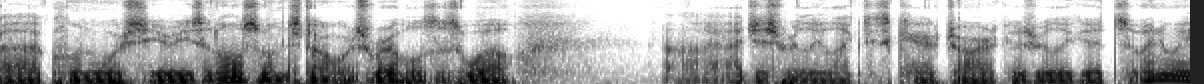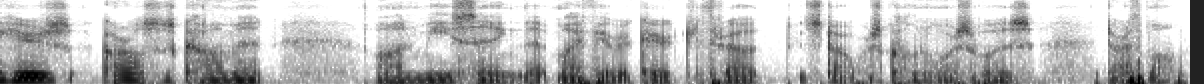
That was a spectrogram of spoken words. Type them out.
uh, Clone Wars series, and also in Star Wars Rebels as well. Uh, I just really liked his character arc; it was really good. So anyway, here's Carlos's comment on me saying that my favorite character throughout Star Wars Clone Wars was Darth Maul.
